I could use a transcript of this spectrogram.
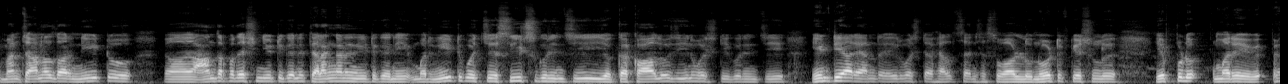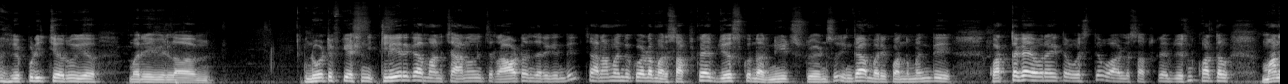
మన ఛానల్ ద్వారా నీటు ఆంధ్రప్రదేశ్ నీటు కానీ తెలంగాణ నీట్ కానీ మరి నీట్కి వచ్చే సీట్స్ గురించి ఈ యొక్క కాలేజ్ యూనివర్సిటీ గురించి NTR university of health sciences వాళ్ళు నోటిఫికేషన్లు ఎప్పుడు మరి ఎప్పుడు ఇచ్చారు మరి వీళ్ళ నోటిఫికేషన్ క్లియర్గా మన ఛానల్ నుంచి రావటం జరిగింది. చాలామంది కూడా మరి సబ్స్క్రైబ్ చేసుకున్నారు నీట్ స్టూడెంట్స్ ఇంకా మరి కొంతమంది కొత్తగా ఎవరైతే వస్తే వాళ్ళు సబ్స్క్రైబ్ చేసుకుని కొత్త మన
